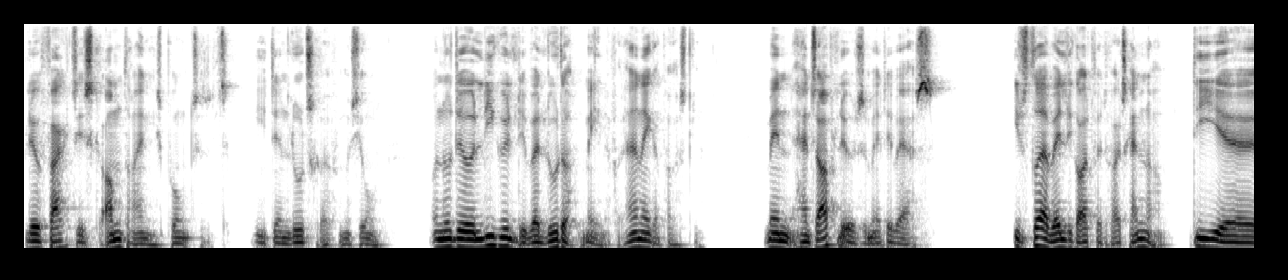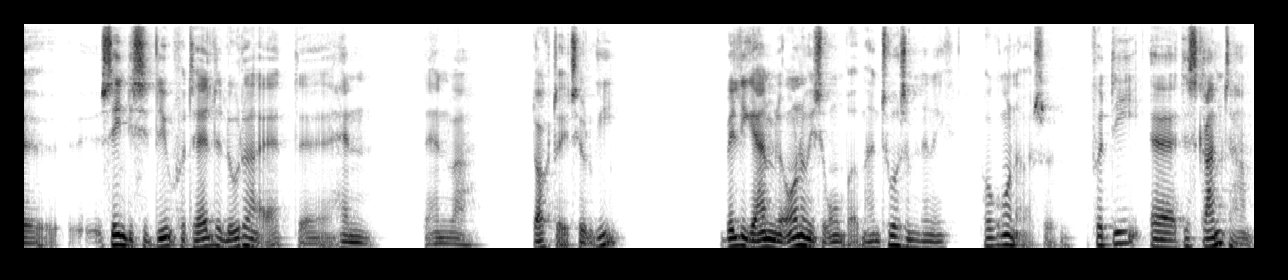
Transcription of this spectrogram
blev faktisk omdrejningspunktet i den lutherske reformation. Og nu er det jo ligegyldigt, hvad Luther mener, for han er ikke apostel. Men hans oplevelse med det vers illustrerer vældig godt, hvad det faktisk handler om. De øh, sent i sit liv fortalte Luther, at øh, han, da han var doktor i teologi, vældig gerne ville undervise i Rombrevet, men han turde simpelthen ikke, på grund af vers 17. Fordi øh, det skræmte ham,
